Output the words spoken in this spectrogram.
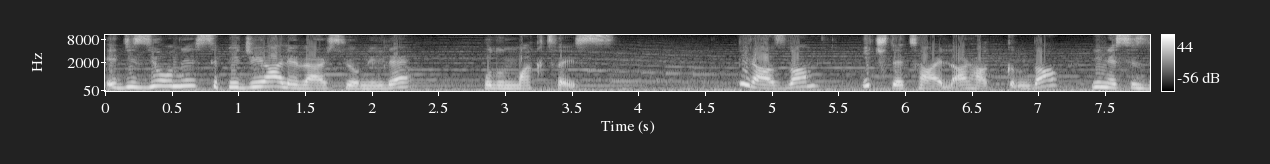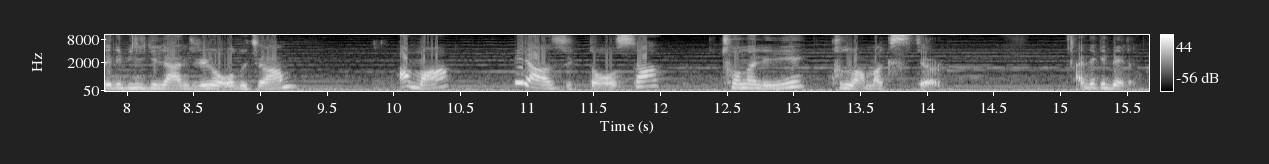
Edizione Speciale versiyonu ile bulunmaktayız. Birazdan iç detaylar hakkında yine sizleri bilgilendiriyor olacağım. Ama birazcık da olsa Tonale'yi kullanmak istiyorum. Hadi gidelim.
